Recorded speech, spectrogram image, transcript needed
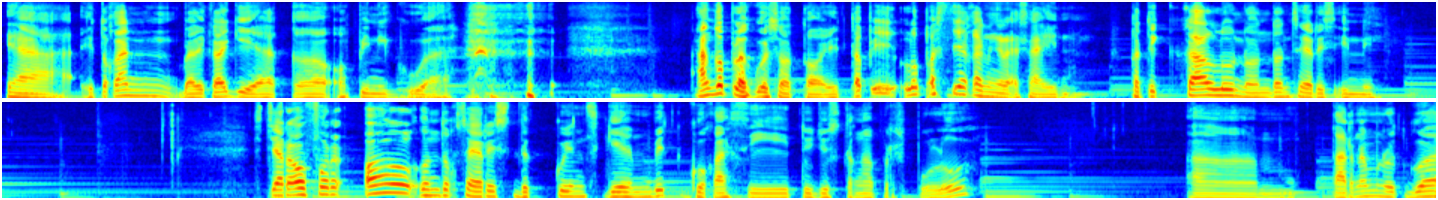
Ya, itu kan balik lagi ya ke opini gua. Anggaplah gue sotoy, tapi lo pasti akan ngerasain ketika lo nonton series ini. Secara overall untuk series The Queen's Gambit gue kasih tujuh setengah per 10 um, karena menurut gue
